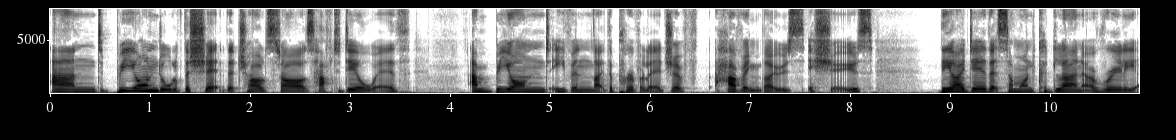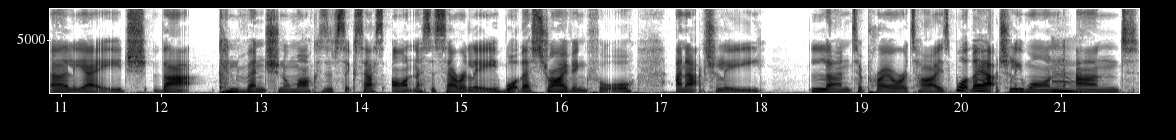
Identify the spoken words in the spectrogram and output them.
And beyond all of the shit that child stars have to deal with and beyond even like the privilege of having those issues the idea that someone could learn at a really early age that conventional markers of success aren't necessarily what they're striving for and actually learn to prioritize what they actually want mm. and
